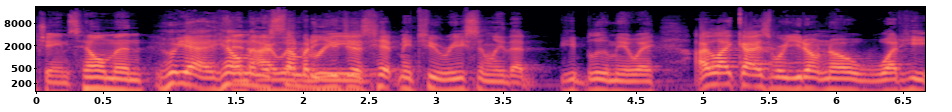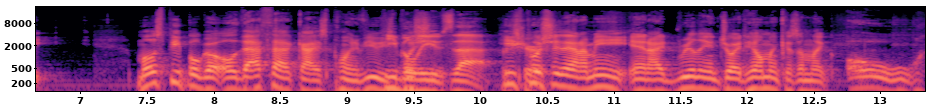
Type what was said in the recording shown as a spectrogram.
James Hillman. Who, yeah, Hillman is somebody you just hit me to recently that he blew me away. I like guys where you don't know what he. Most people go, "Oh, that's that guy's point of view." He's He pushing- believes that, He's sure. pushing that on me, and I really enjoyed Hillman because I'm like, "Oh,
